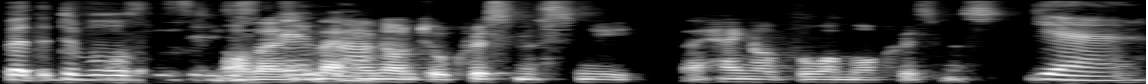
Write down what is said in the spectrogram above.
but the divorces in Oh, they, December. they hang on till Christmas. You, they hang on for one more Christmas. Yeah.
